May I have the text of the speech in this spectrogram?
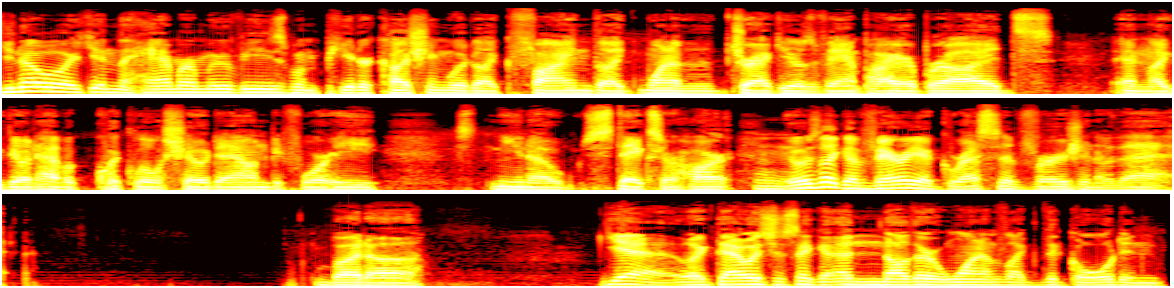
you know like in the Hammer movies when Peter Cushing would like find like one of the Dracula's vampire brides and like they would have a quick little showdown before he you know stakes her heart. It was like a very aggressive version of that. But uh yeah, like that was just like another one of like the golden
